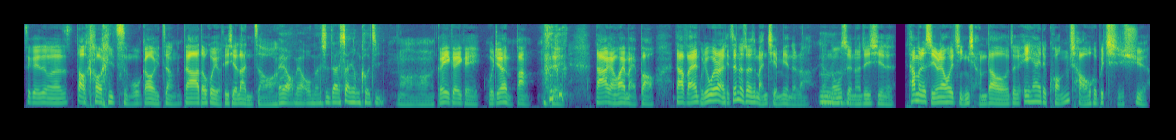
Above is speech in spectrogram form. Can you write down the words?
这个什么道高一尺，魔高一丈，大家都会有这些烂招啊。没有没有，我们是在善用科技哦，可以可以可以，我觉得很棒。对，大家赶快买爆！大家反正我觉得微软也真的算是蛮前面的啦，像 Notion 啊这些的，他们的使用量会影响到这个 AI 的狂潮会不会持续啊？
